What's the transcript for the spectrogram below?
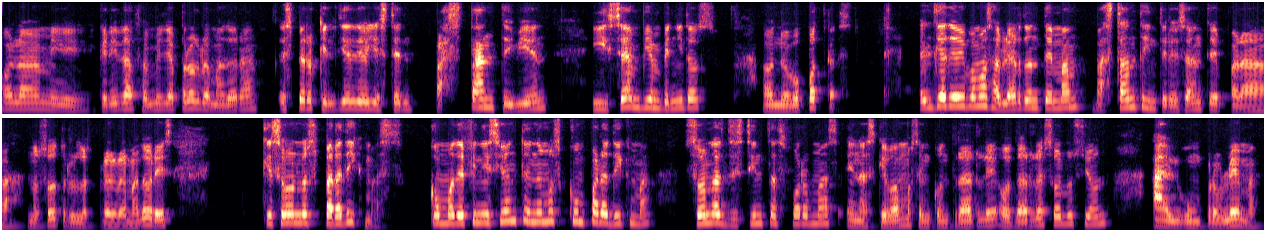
Hola, mi querida familia programadora. Espero que el día de hoy estén bastante bien y sean bienvenidos a un nuevo podcast. El día de hoy vamos a hablar de un tema bastante interesante para nosotros los programadores, que son los paradigmas. Como definición tenemos que un paradigma son las distintas formas en las que vamos a encontrarle o darle solución a algún problema.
